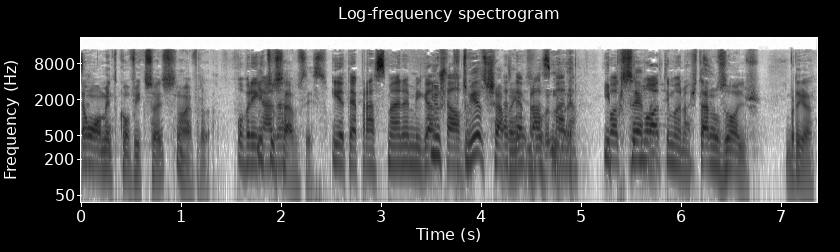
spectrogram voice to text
é um homem de convicções, isso não é verdade. Obrigada. E tu sabes isso. E até para a semana, Miguel E os Calvas. portugueses sabem Até para a semana. E Pode percebem. uma ótima noite. Está nos olhos. Obrigado.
